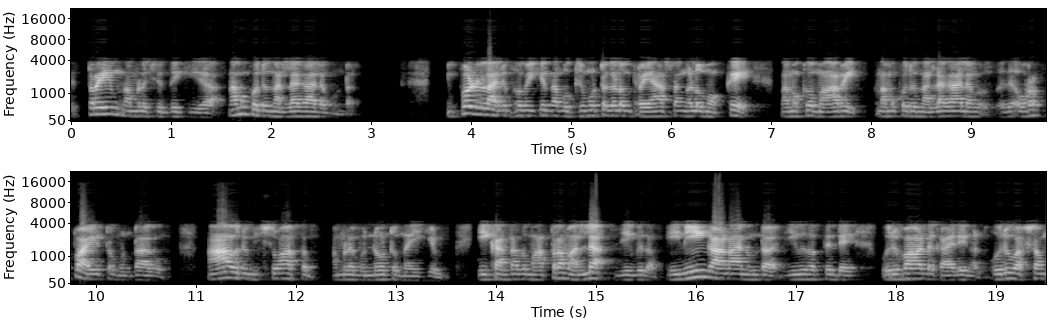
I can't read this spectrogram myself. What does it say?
ഇത്രയും നമ്മൾ ചിന്തിക്കുക നമുക്കൊരു നല്ല കാലമുണ്ട്. ഇപ്പോഴുള്ള അനുഭവിക്കുന്ന ബുദ്ധിമുട്ടുകളും പ്രയാസങ്ങളും ഒക്കെ നമുക്ക് മാറി നമുക്കൊരു നല്ല കാലം ഉറപ്പായിട്ടും ഉണ്ടാകും. ആ ഒരു വിശ്വാസം നമ്മളെ മുന്നോട്ട് നയിക്കും. ഈ കണ്ടത് മാത്രമല്ല ജീവിതം. ഇനിയും കാണാനുണ്ട് ജീവിതത്തിന്റെ ഒരുപാട് കാര്യങ്ങൾ. ഒരു വർഷം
